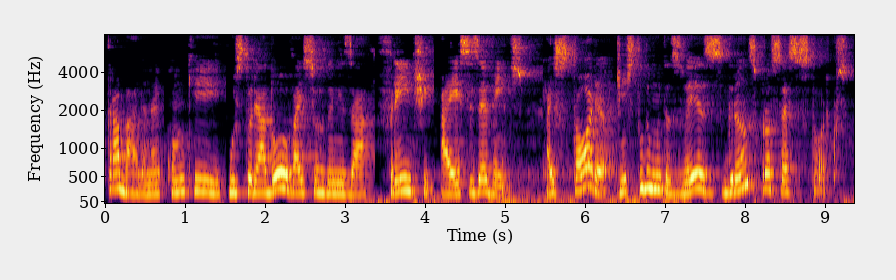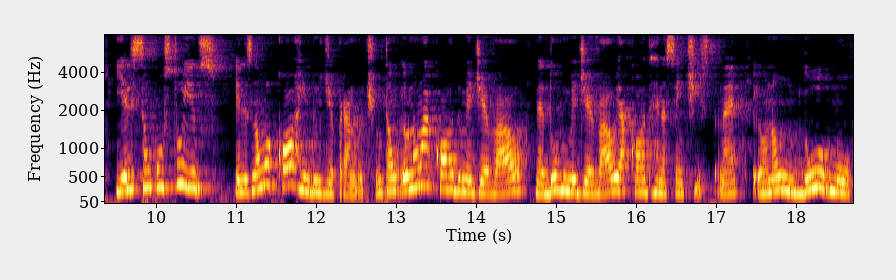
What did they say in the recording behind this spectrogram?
trabalha, né? Como que o historiador vai se organizar frente a esses eventos. A história, a gente estuda muitas vezes grandes processos históricos e eles são construídos. Eles não ocorrem do dia para a noite. Então, eu não acordo medieval, né? Durmo medieval e acordo renascentista, né? Eu não durmo,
